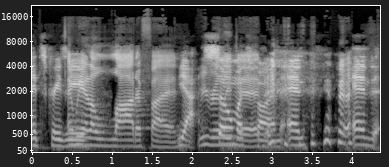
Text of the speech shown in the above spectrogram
it's crazy. And we had a lot of fun. Yeah, really so much did. fun. And and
